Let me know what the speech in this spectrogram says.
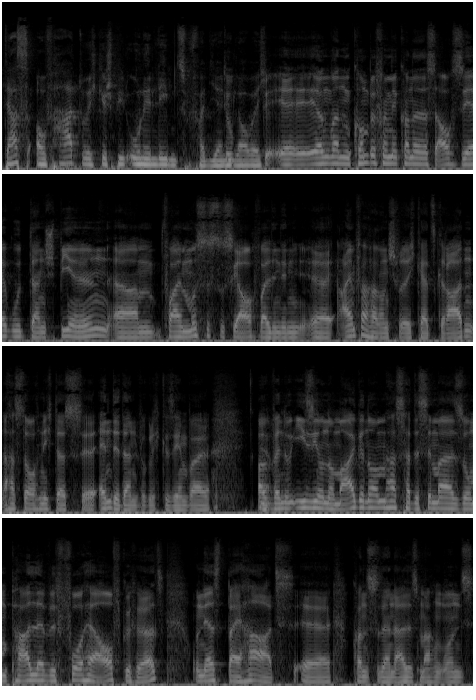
das auf hart durchgespielt, ohne ein Leben zu verlieren, glaube ich. Äh, irgendwann ein Kumpel von mir konnte das auch sehr gut dann spielen. Ähm, vor allem musstest du es ja auch, weil in den äh, einfacheren Schwierigkeitsgraden Graden hast du auch nicht das äh, Ende dann wirklich gesehen, weil ja. wenn du easy und normal genommen hast, hat es immer so ein paar Level vorher aufgehört und erst bei hart äh, konntest du dann alles machen und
